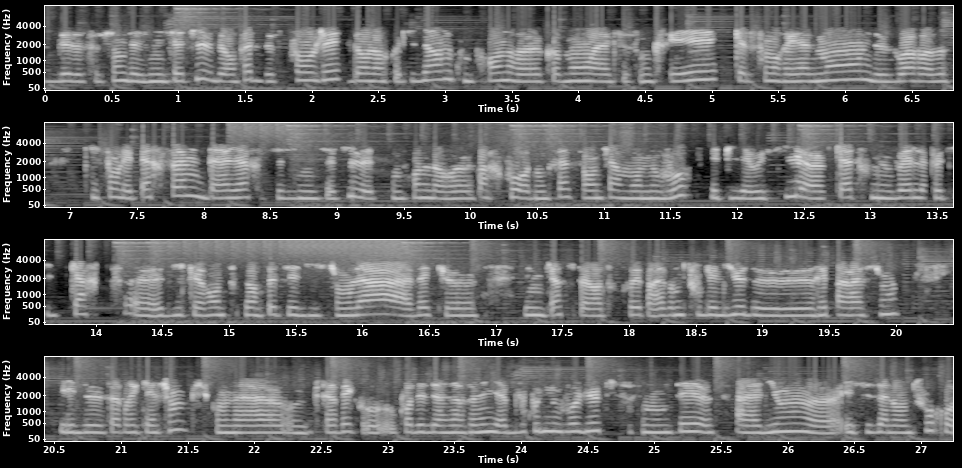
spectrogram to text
des associations, des initiatives, de, en fait, de se plonger dans leur quotidien, de comprendre euh, comment elles se sont créées, quelles sont réellement, de voir euh, qui sont les personnes derrière ces initiatives et de comprendre leur euh, parcours. Donc ça, c'est entièrement nouveau. Et puis il y a aussi euh, quatre nouvelles petites cartes euh, différentes dans cette édition-là, avec une carte qui permet de retrouver par exemple tous les lieux de réparation et de fabrication, puisqu'on a observé qu'au cours des dernières années, il y a beaucoup de nouveaux lieux qui se sont montés à Lyon et ses alentours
